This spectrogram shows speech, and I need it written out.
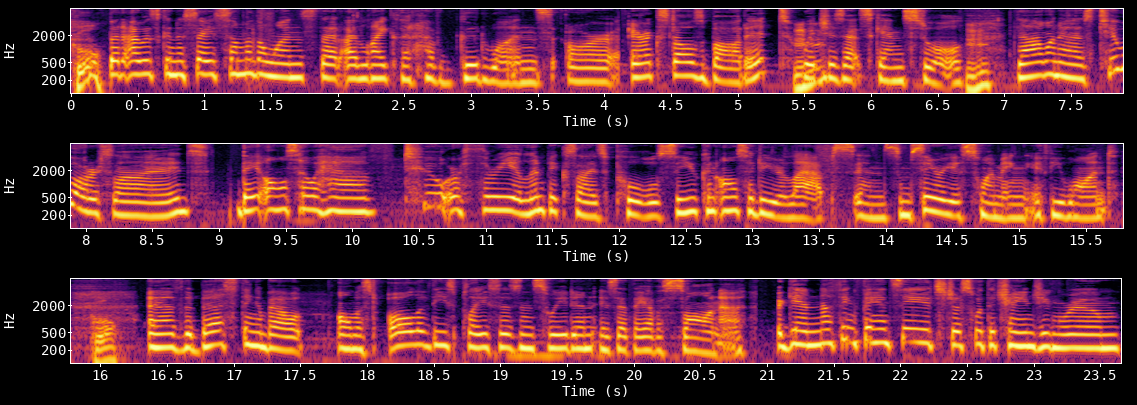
Cool. But I was going to say some of the ones that I like that have good ones are Eriksdalsbadet, Mm-hmm. which is at Skanstull. That one has two water slides. They also have two or three Olympic sized pools, so you can also do your laps and some serious swimming if you want. Cool. Uh, the best thing about almost all of these places in Sweden is that they have a sauna. Again, nothing fancy, it's just with a changing room,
